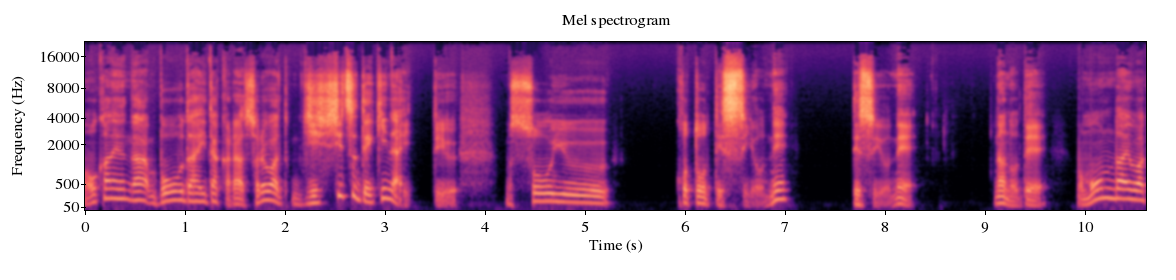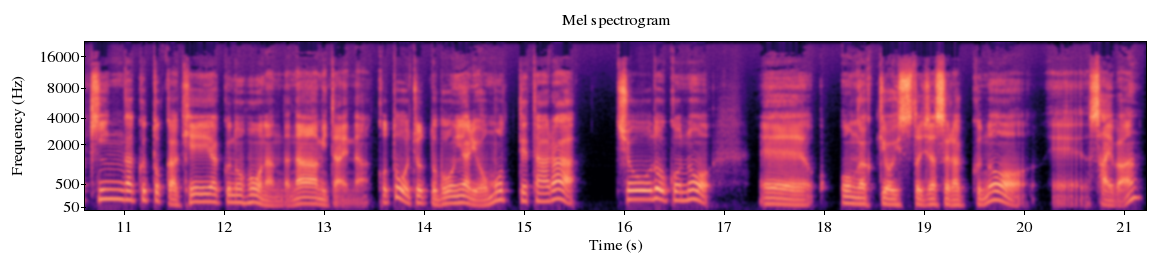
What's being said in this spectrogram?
お金が膨大だからそれは実質できないっていう、そういうことですよね。ですよね。なので、問題は金額とか契約の方なんだな、みたいなことをちょっとぼんやり思ってたら、ちょうどこの、えー、音楽教室と JASRAC の、えー、裁判、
